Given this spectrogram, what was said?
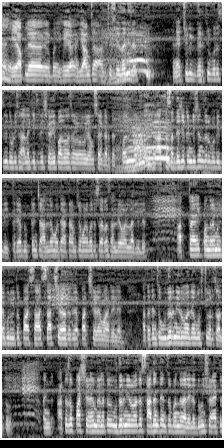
हे आपल्या हे हे आमच्या आमचे शेजारीच आहेत. आणि ऍक्च्युली घरची परिस्थिती थोडीशी हालाकीची ते शेळी पालनाचा व्यवसाय करतात. पण आता सध्याची कंडिशन जर बघितली तर या बिबट्यांच्या हल्ल्यामध्ये आता आमच्या मनामध्ये सर्रास हल्ले व्हायला लागलेले आहेत. आता एक पंधरा मिनिटापूर्वी तर पाच सहा सात शेळ्या होत्या त्या पाच शेळ्या मारलेल्या आहेत. आता त्यांचा उदरनिर्वाह त्या गोष्टीवर चालतो. आणि आता जर पाच शेळ्या मिळाल्या तर उदरनिर्वाहाचं साधन त्यांचं बंद झालेलं. दोन शेळ्या तर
